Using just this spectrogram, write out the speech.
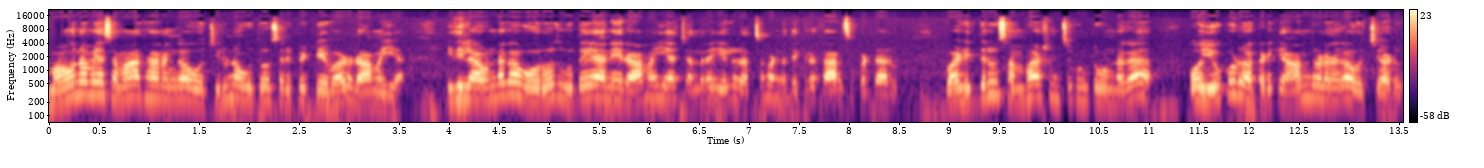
మౌనమే సమాధానంగా ఓ చిరునవ్వుతో సరిపెట్టేవాడు రామయ్య. ఇదిలా ఉండగా ఓ రోజు ఉదయాన్నే రామయ్య చంద్రయ్యలు రచ్చబండ దగ్గర తారసపడ్డారు. వాళ్ళిద్దరూ సంభాషించుకుంటూ ఉండగా ఓ యువకుడు అక్కడికి ఆందోళనగా వచ్చాడు.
